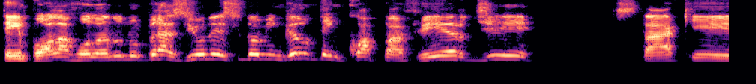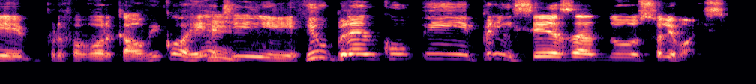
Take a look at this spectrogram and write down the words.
Tem bola rolando no Brasil nesse domingão. Tem Copa Verde. Destaque, por favor, Calvin Corrêa, hum. de Rio Branco e Princesa dos Solimões.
